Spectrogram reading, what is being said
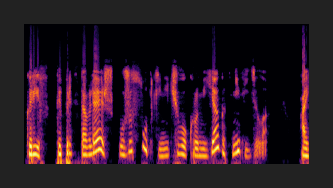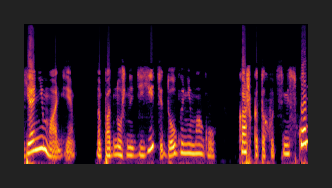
«Крис, ты представляешь, уже сутки ничего, кроме ягод, не видела. А я не Мадди. На подножной диете долго не могу. Кашка-то хоть с мяском?»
